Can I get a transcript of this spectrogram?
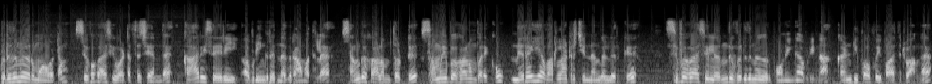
விருதுநகர் மாவட்டம் சிவகாசி வட்டத்தை சேர்ந்த காரிசேரி அப்படிங்கிற இந்த கிராமத்துல சங்க காலம் தொட்டு சமீப காலம் வரைக்கும் நிறைய வரலாற்று சின்னங்கள் இருக்கு. சிவகாசியில இருந்து விருதுநகர் போனீங்க அப்படின்னா கண்டிப்பாக போய் பார்த்துட்டு வாங்க.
